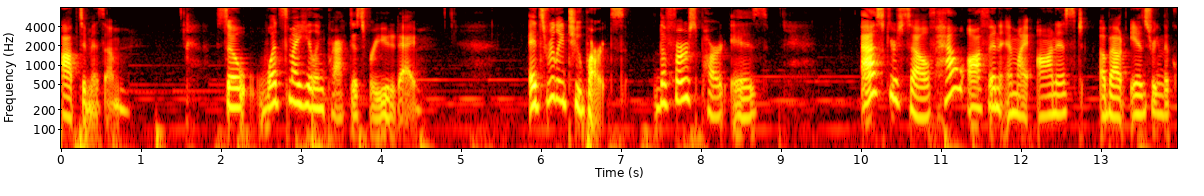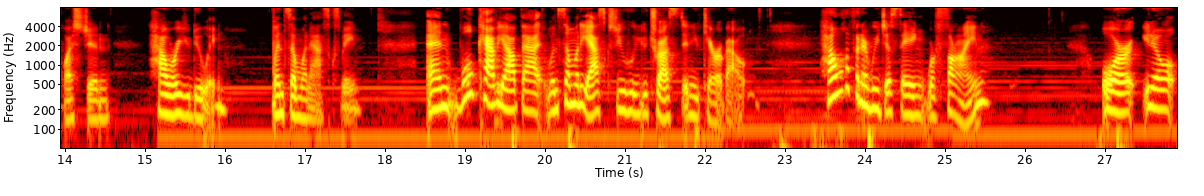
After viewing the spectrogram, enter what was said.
optimism. So, what's my healing practice for you today? it's really two parts. The first part is ask yourself how often am I honest about answering the question, How are you doing? when someone asks me. And we'll caveat that when somebody asks you who you trust and you care about. How often are we just saying we're fine? Or, you know,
